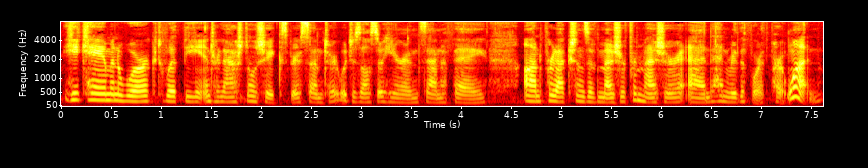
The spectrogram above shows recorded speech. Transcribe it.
He came and worked with the International Shakespeare Center, which is also here in Santa Fe, on productions of Measure for Measure and Henry IV, Part 1.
